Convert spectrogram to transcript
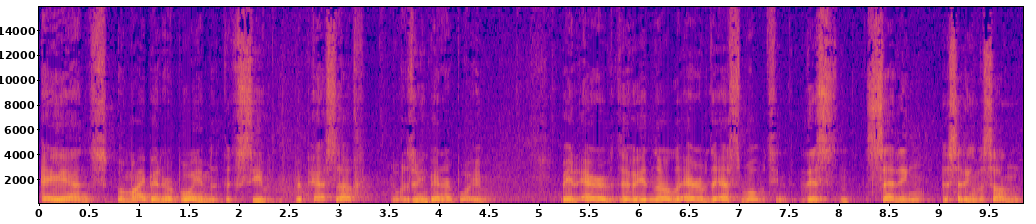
And Umay Ben Arboyim the Ksiv B'Pesach. What does it mean Ben Arboyim? Ben Erev the Vidna Erev the Esmol between this setting, the setting of the sun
